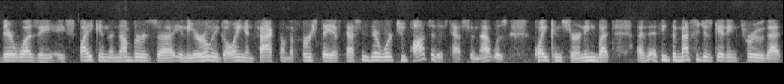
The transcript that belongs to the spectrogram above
There was a, a spike in the numbers uh, in the early going. In fact, on the first day of testing, there were two positive tests, and that was quite concerning. But I, I think the message is getting through that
